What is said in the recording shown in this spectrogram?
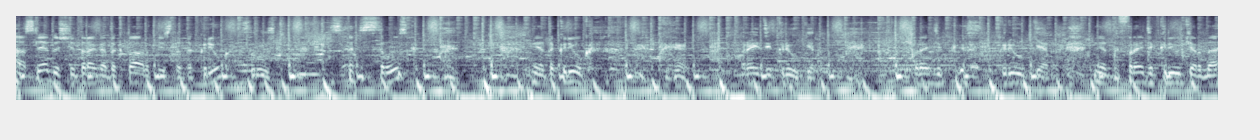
А следующий трек это кто артист? Это Крюк? Срушки. С Руск? Нет, это Крюк. Фредди Крюкер. Фредди... Крюкер. Нет, это Фредди Крюкер, да.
